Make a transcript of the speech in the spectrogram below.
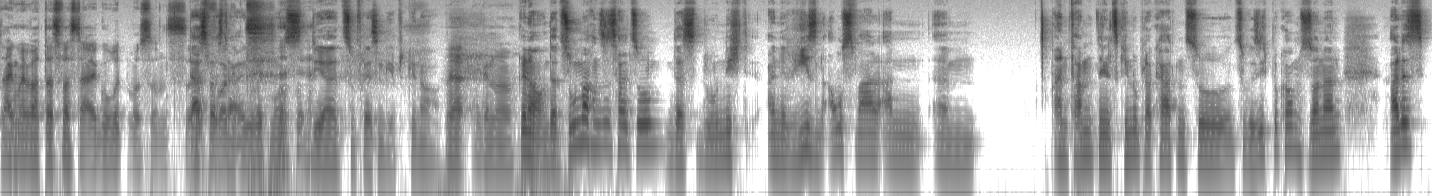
Sagen wir einfach das, was der Algorithmus uns äh, Das, was der vorgibt. Algorithmus dir zu fressen gibt, genau. Ja, genau. Genau, und dazu machen sie es halt so, dass du nicht eine riesen Auswahl an, ähm, an Thumbnails, Kinoplakaten zu, zu Gesicht bekommst, sondern alles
